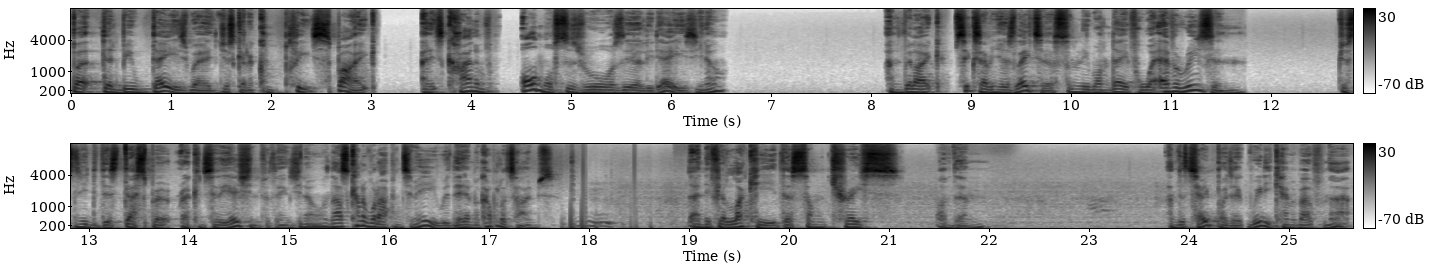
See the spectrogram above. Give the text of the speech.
but there'd be days where you just get a complete spike, and it's kind of almost as raw as the early days, you know? And be like six, seven years later, suddenly one day, for whatever reason, just needed this desperate reconciliation for things, you know? And that's kind of what happened to me with him a couple of times. Mm-hmm. And if you're lucky, there's some trace of them. And the tape project really came about from that.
